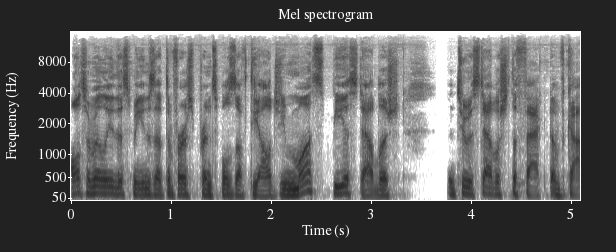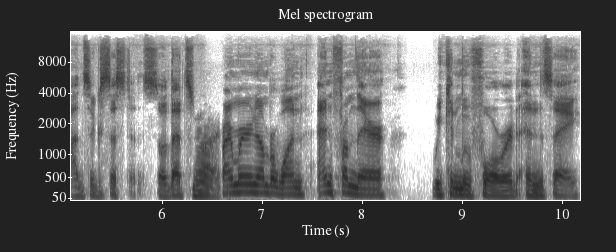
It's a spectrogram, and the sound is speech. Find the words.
Ultimately, this means that the first principles of theology must be established to establish the fact of God's existence. So that's right. primary number one, and from there we can move forward and say,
